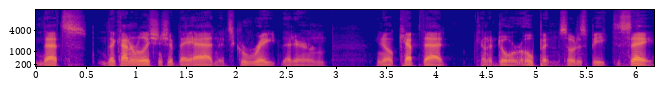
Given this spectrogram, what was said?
that's the kind of relationship they had, and it's great that Aaron, you know, kept that kind of door open, so to speak, to say,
